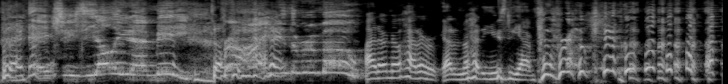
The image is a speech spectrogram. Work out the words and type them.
but I and she's yelling at me for hiding matter. the remote. I don't know how to I don't know how to use the app for the Roku.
